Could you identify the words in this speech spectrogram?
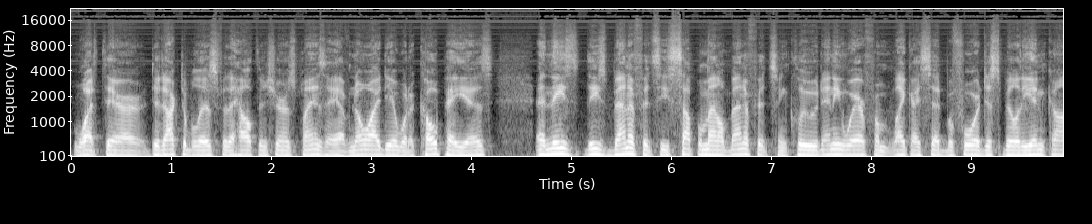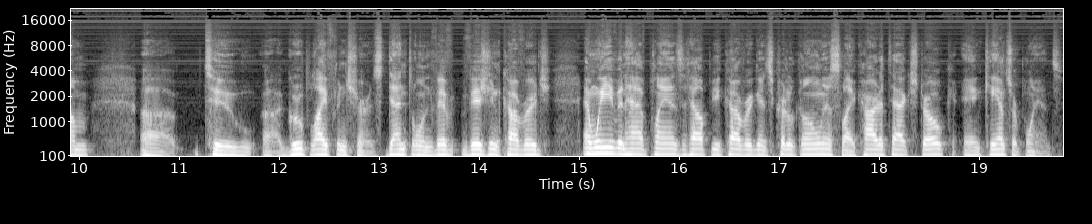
what their deductible is for the health insurance plans. They have no idea what a copay is. And these, these benefits, these supplemental benefits include anywhere from, like I said before, disability income uh, to uh, group life insurance, dental and vi- vision coverage. And we even have plans that help you cover against critical illness like heart attack, stroke, and cancer plans.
